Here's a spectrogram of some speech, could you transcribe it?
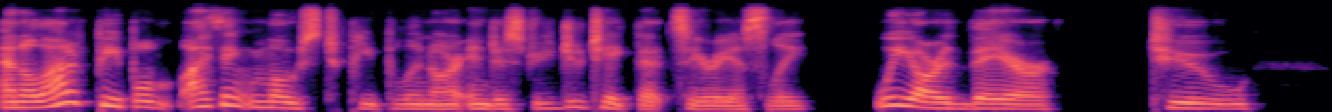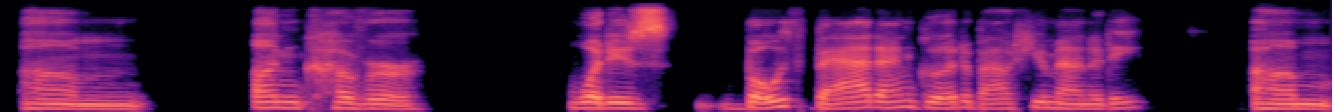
And a lot of people, I think most people in our industry do take that seriously. We are there to um, uncover what is both bad and good about humanity, um,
